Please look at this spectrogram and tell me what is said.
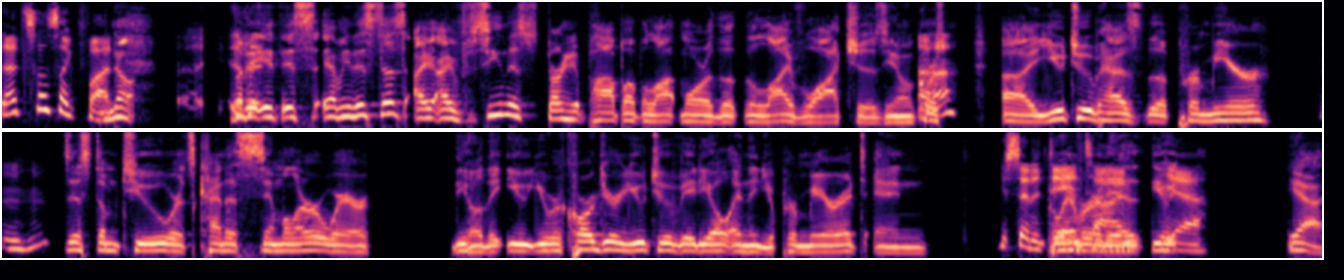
that sounds like fun. no, Uh, but it, it's I mean this does I, I've seen this starting to pop up a lot more the the live watches. You know, of course, Uh-huh. uh, YouTube has the Premiere Mhm. system too, where it's kind of similar, where you know that you you record your YouTube video and then you premiere it, and You set a day and time. is, you- yeah, yeah,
